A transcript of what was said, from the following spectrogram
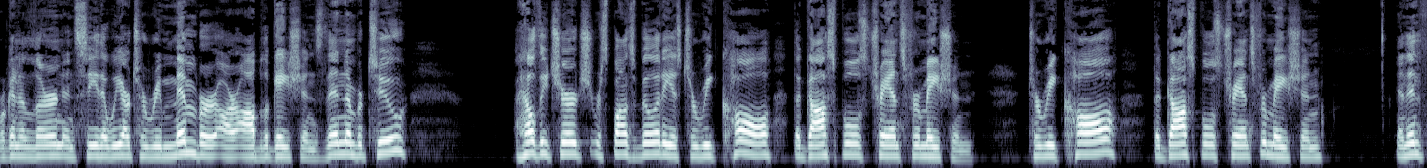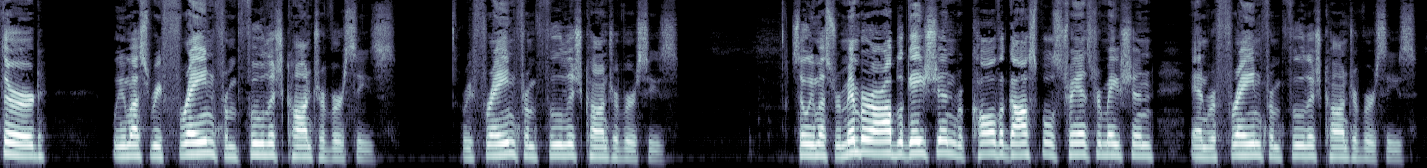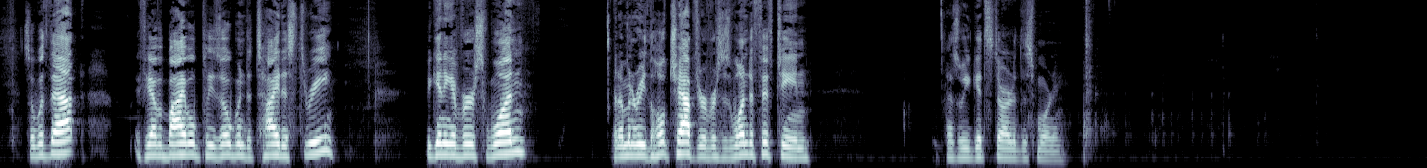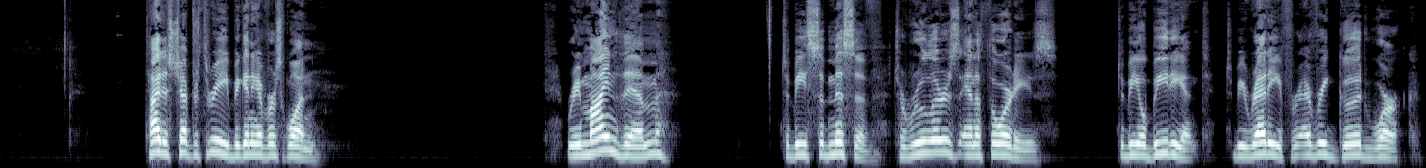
We're going to learn and see that we are to remember our obligations. Then, number two, a healthy church responsibility is to recall the gospel's transformation. To recall the gospel's transformation. And then, third, we must refrain from foolish controversies. Refrain from foolish controversies. So we must remember our obligation, recall the gospel's transformation, and refrain from foolish controversies. So, with that, if you have a Bible, please open to Titus 3, beginning at verse 1. And I'm going to read the whole chapter, verses 1 to 15, as we get started this morning. Titus chapter 3, beginning at verse 1. Remind them to be submissive to rulers and authorities, to be obedient, to be ready for every good work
